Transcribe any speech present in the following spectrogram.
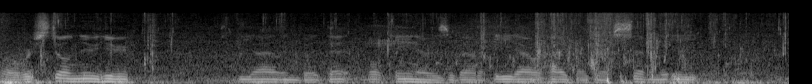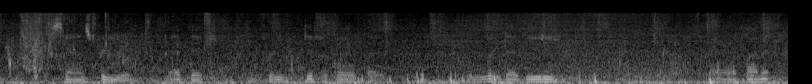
Well, we're still new here the island, but that volcano is about an eight hour hike, I guess, seven to eight. Sounds pretty epic, pretty difficult, but look at that beauty. I wanna climb it.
